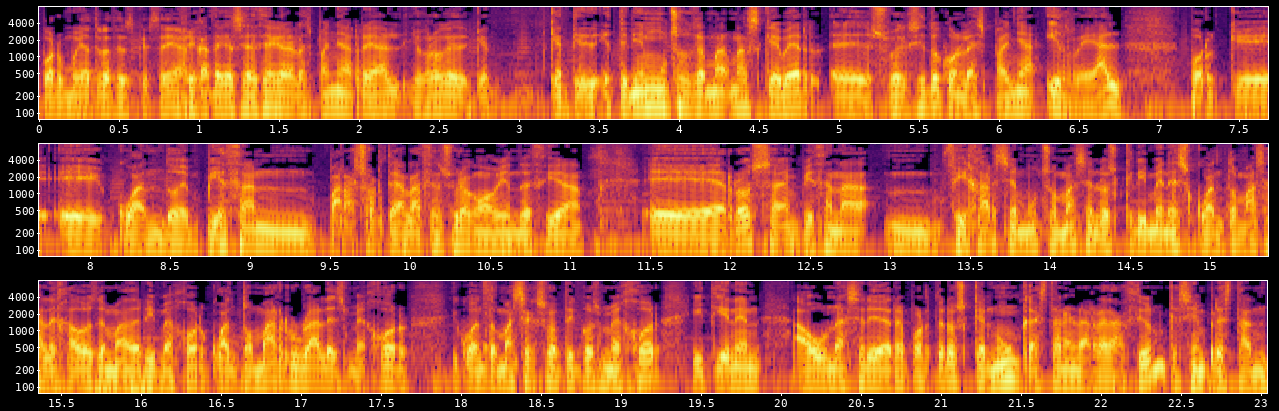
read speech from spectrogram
por muy atroces que sean Fíjate que se decía que era la España real, yo creo que, que- que tenía mucho más que ver eh, su éxito con la España irreal, porque eh, cuando empiezan, para sortear la censura, como bien decía eh, Rosa, empiezan a mm, fijarse mucho más en los crímenes, cuanto más alejados de Madrid mejor, cuanto más rurales mejor y cuanto más exóticos mejor, y tienen a una serie de reporteros que nunca están en la redacción, que siempre están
